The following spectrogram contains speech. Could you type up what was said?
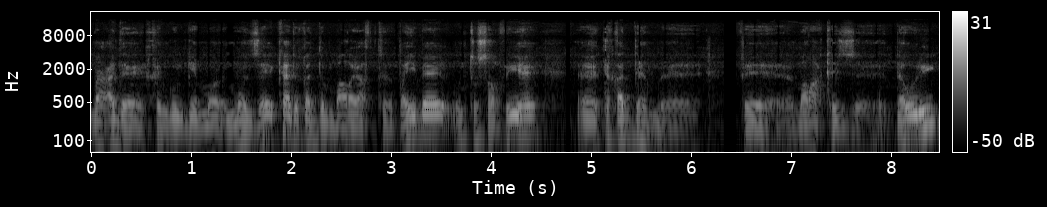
ما عدا خلينا نقول جيم مو- مونزا كان يقدم مباريات طيبة وانتصر فيها. تقدم في مراكز الدوري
